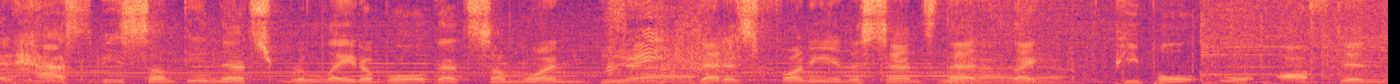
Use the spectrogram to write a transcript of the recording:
it has to be something that's relatable. That someone Yeah. that is funny in a sense that Yeah, like yeah. people will often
